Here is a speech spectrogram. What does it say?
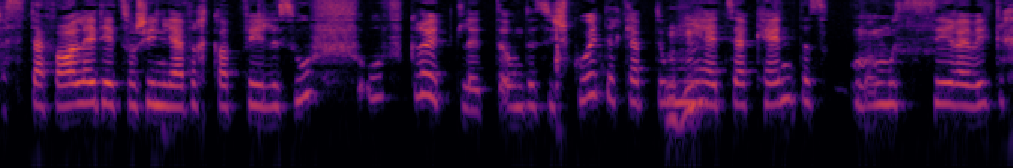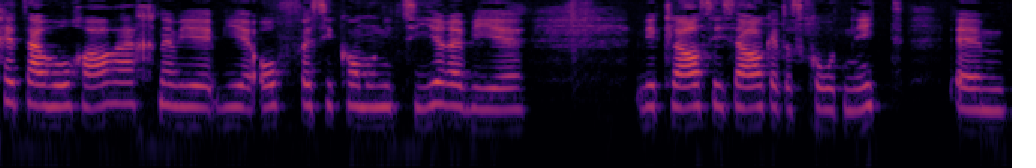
Also der Fall hat jetzt wahrscheinlich einfach gerade vieles auf, aufgerüttelt. Und es ist gut. Ich glaube, die Uni mhm. hat es erkannt, dass man muss sie wirklich jetzt auch hoch anrechnen, wie, wie offen sie kommunizieren, wie, wie klar sie sagen, das geht nicht. Ähm,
